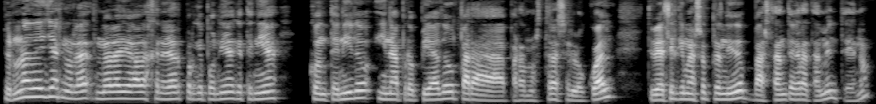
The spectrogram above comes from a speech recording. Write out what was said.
pero una de ellas no la, no la ha llegado a generar porque ponía que tenía contenido inapropiado para, para mostrarse, lo cual te voy a decir que me ha sorprendido bastante gratamente, ¿no?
